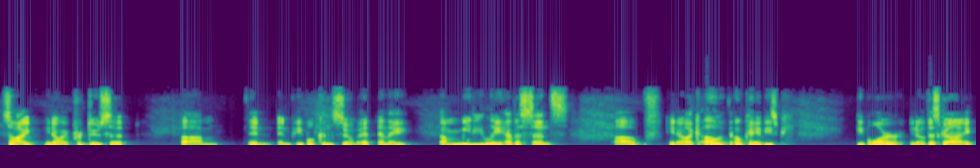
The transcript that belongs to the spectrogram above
So I, you know, I produce it, um, and and people consume it, and they immediately have a sense of, you know, like, oh, okay, these people are, you know, this guy,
